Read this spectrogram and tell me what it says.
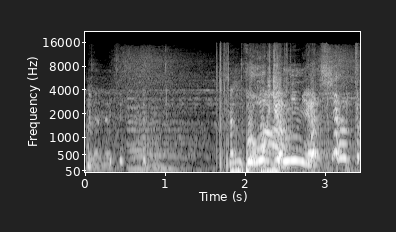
他人呢？我跟你娘吓到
